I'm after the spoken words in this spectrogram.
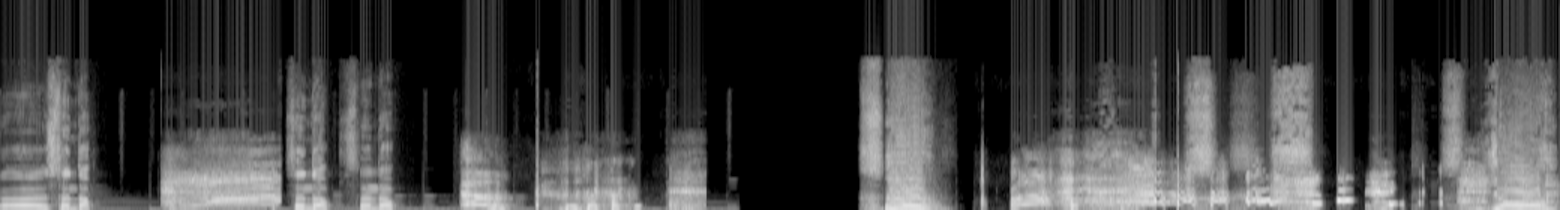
uh, stand up. Stand up, stand up. Oh. yo afraid.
